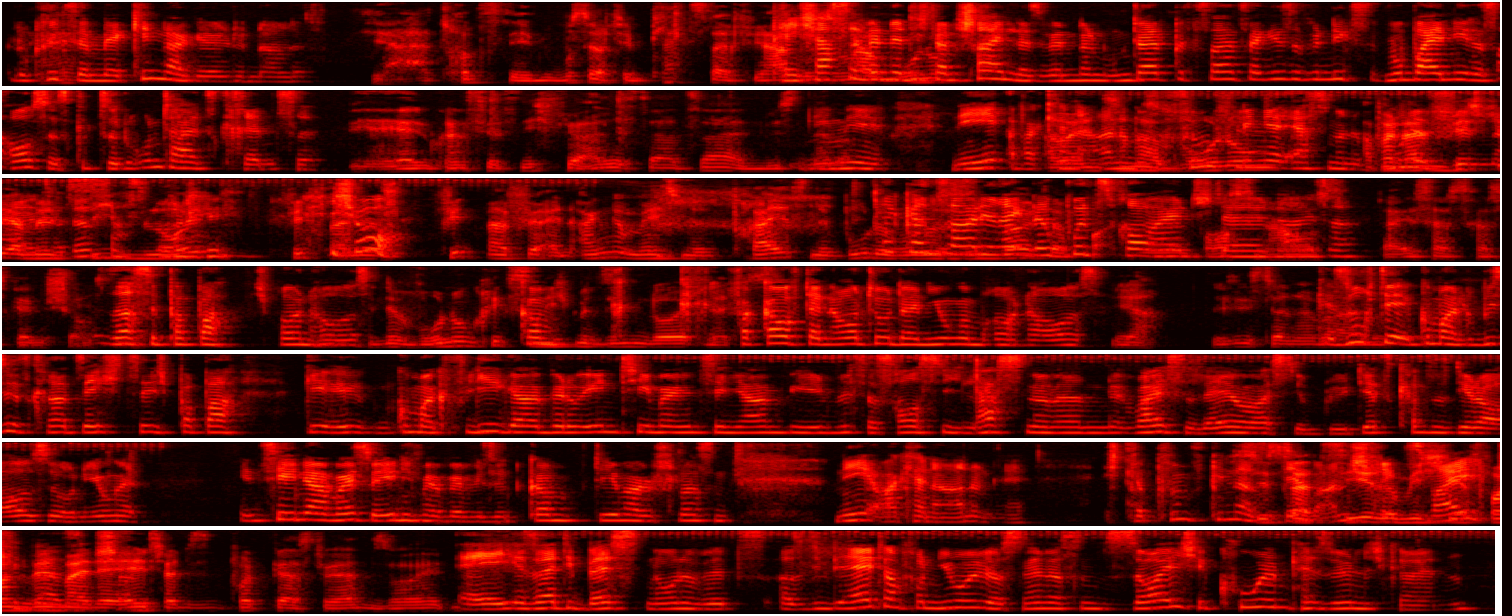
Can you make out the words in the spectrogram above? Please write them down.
Du kriegst ja mehr Kindergeld und alles. Ja, trotzdem, du musst ja auch den Platz dafür haben. So du, einer wenn du dich dann scheiden lässt. Wenn du dann Unterhalt bezahlst, dann gehst du für nichts. Wobei, nee, das aus. Es gibt so eine Unterhaltsgrenze. Ja, ja, du kannst jetzt nicht für alles da zahlen müssen. Nee, aber- nee. Nee, aber keine in so Ahnung, einer so Fünflinge erstmal eine Aber Bude dann bist du ja mit Alter. Sieben. Leuten. Find mal, Jo. find mal für einen angemessenen Preis eine Bude, Da kannst du auch direkt eine Leute- Putzfrau da brauchst du einstellen, ein Haus. Alter. Da ist das, hast keine Chance. Sagst du, Papa, ich brauche ein Haus. Eine Wohnung kriegst Komm. du nicht mit sieben Leuten. Das- Verkauf dein Auto, dein Junge braucht ein Haus. Ja, das ist dann aber. Such dir, guck mal, du bist jetzt gerade 60, Papa. Geh, guck mal, Flieger, wenn du eh ein Thema in 10 Jahren willst das Haus nicht lassen und dann weißt du selber, was dir blüht. Jetzt kannst du es dir doch aussuchen, Junge. In 10 Jahren weißt du eh nicht mehr, wer wir sind. Komm, Thema geschlossen. Nee, aber keine Ahnung, ey. Ich glaube, fünf Kinder sind der anstrengend. mich Zwei hiervon, Kinder wenn meine Eltern diesen Podcast hören sollten. Ey, ihr seid die Besten, ohne Witz. Also die Eltern von Julius, ne, das sind solche coolen Persönlichkeiten.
